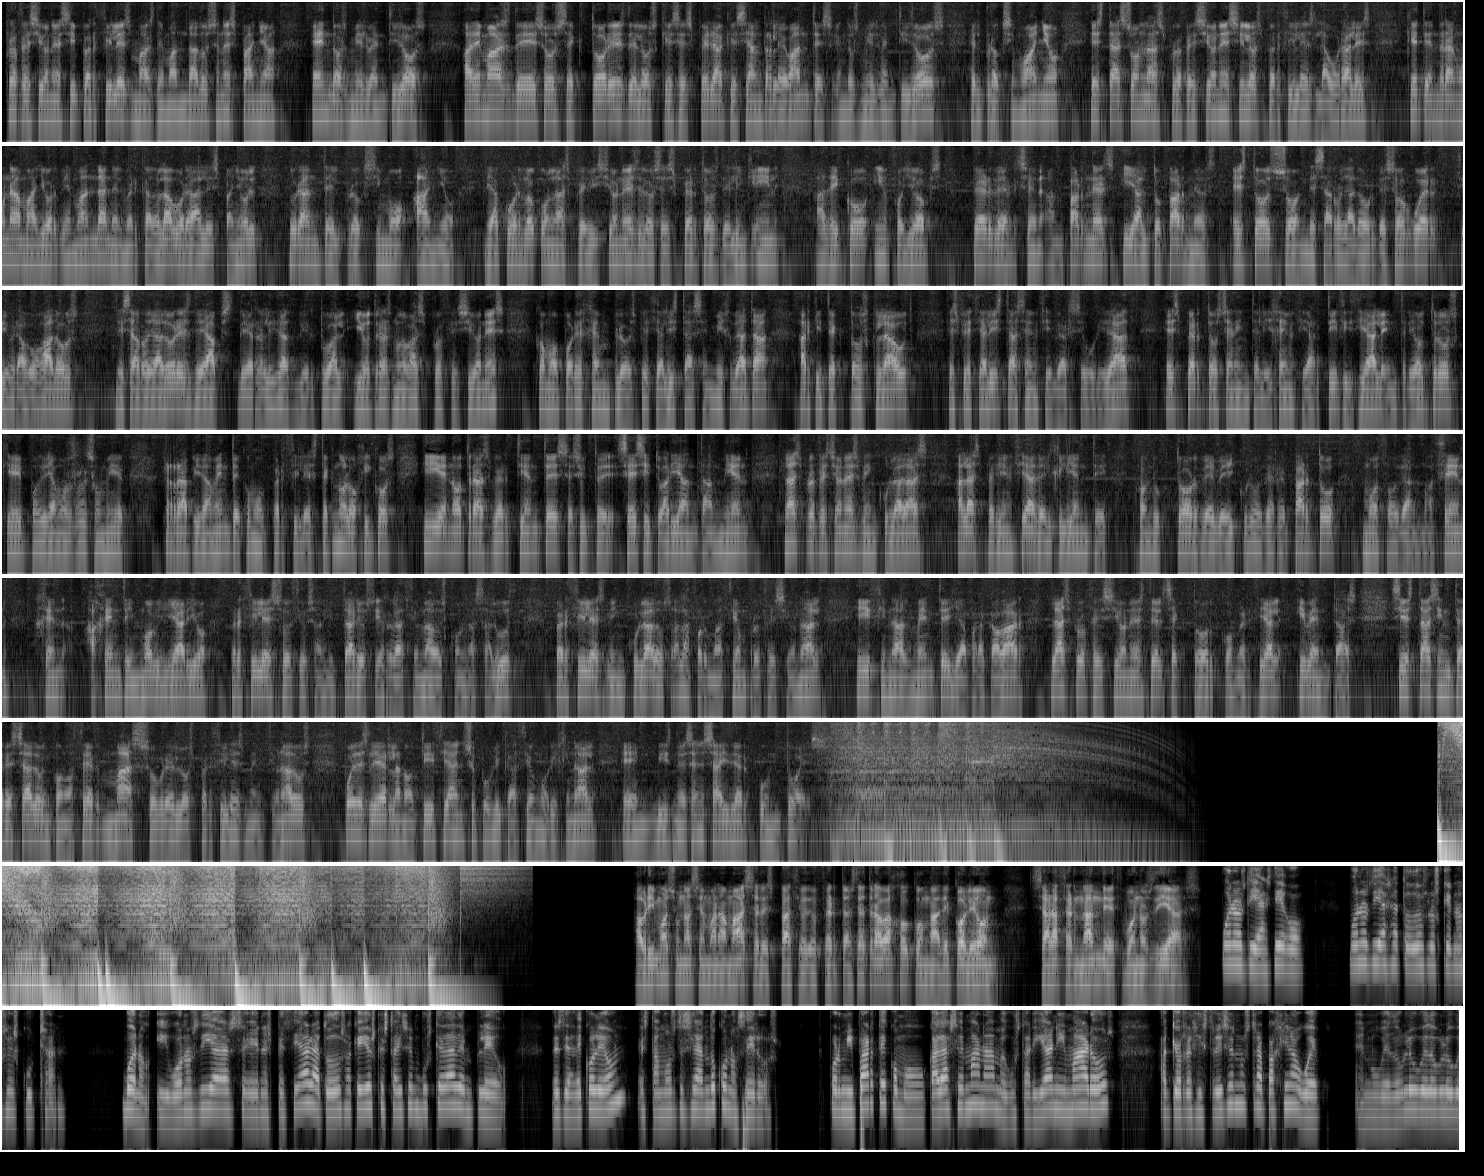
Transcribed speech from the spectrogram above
Profesiones y perfiles más demandados en España en 2022, además de esos sectores de los que se espera que sean relevantes en 2022, el próximo año, estas son las profesiones y los perfiles laborales que tendrán una mayor demanda en el mercado laboral español durante el próximo año, de acuerdo con las previsiones de los expertos de LinkedIn, ADECO, Infojobs, Perdersen and Partners y Alto Partners. Estos son desarrollador de software, ciberabogados, desarrolladores de apps de realidad virtual y otras nuevas profesiones, como por ejemplo especialistas en Big Data, arquitectos cloud, especialistas en ciberseguridad, expertos en inteligencia artificial, entre otros, que podríamos resumir rápidamente como perfiles tecnológicos y en otras vertientes se, situarían también las profesiones vinculadas a la experiencia del cliente, conductor de vehículo de reparto, mozo de almacén, agente inmobiliario, perfiles sociosanitarios y relacionados con la salud, perfiles vinculados a la formación profesional y finalmente, ya para acabar, las profesiones del sector comercial y ventas. Si estás interesado en conocer más sobre los perfiles mencionados, puedes leer la noticia en su publicación original en businessinsider.es. Abrimos una semana más el espacio de ofertas de trabajo con Adeco León. Sara Fernández, buenos días. Buenos días, Diego. Buenos días a todos los que nos escuchan. Bueno, y buenos días en especial a todos aquellos que estáis en búsqueda de empleo. Desde Adeco León estamos deseando conoceros. Por mi parte, como cada semana, me gustaría animaros a que os registréis en nuestra página web en www.adeco.es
